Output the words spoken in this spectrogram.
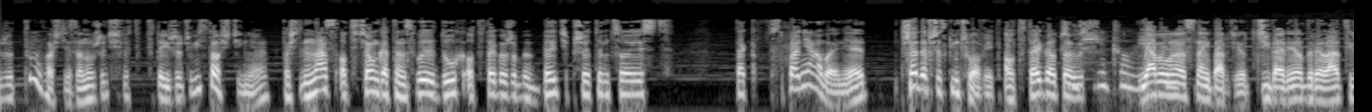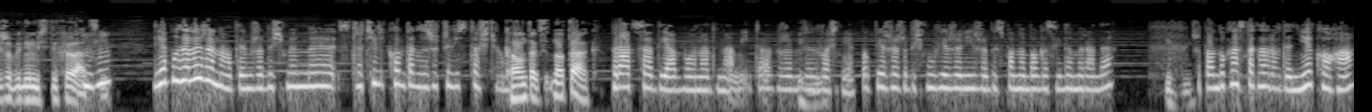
Że tu właśnie zanurzyć się w, tej rzeczywistości, nie? Właśnie nas odciąga ten zły duch od tego, żeby być przy tym, co jest tak wspaniałe, nie? Przede wszystkim człowiek. Od tego to już człowiek, diabeł tak. nas najbardziej odcina, nie? Od relacji, żeby nie mieć tych relacji. Mhm. Diabłu zależy na tym, żebyśmy my stracili kontakt z rzeczywistością. Kontakt, no tak. Praca diabła nad nami, tak? Żeby Mhm. właśnie, po pierwsze, żebyśmy uwierzyli, żeby z Pana Boga sobie damy radę, Mhm. że Pan Bóg nas tak naprawdę nie kocha,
